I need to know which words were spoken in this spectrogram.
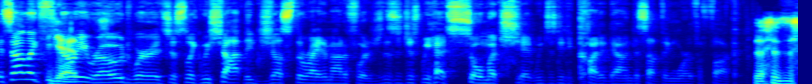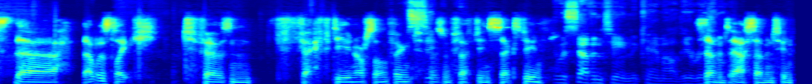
It's not like Yeah. Fury Road where it's just like we shot the just the right amount of footage. This is just we had so much shit. We just need to cut it down to something worth a fuck. This is this, uh, the that was like 2015 or something, 2015, 16. It was 17 that came out. The original. Seven, uh, 17.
